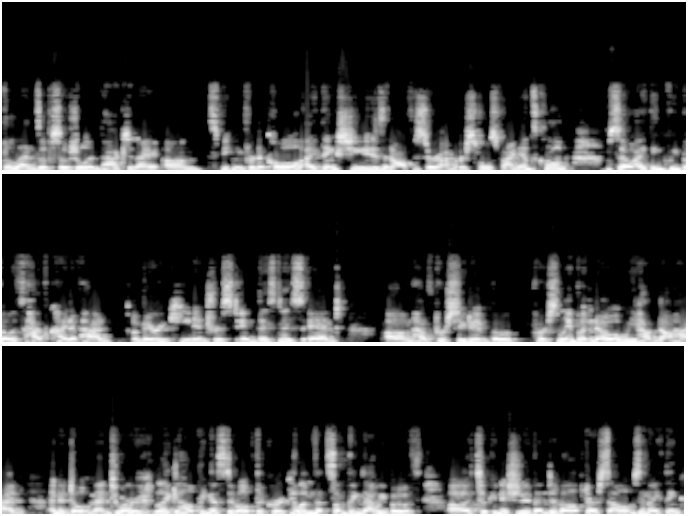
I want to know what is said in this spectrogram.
the lens of social impact. And I, um, speaking for Nicole, I think she is an officer at her school's finance club. So I think we both have kind of had a very keen interest in business and um, have pursued it both personally, but no, we have not had an adult mentor like helping us develop the curriculum. That's something that we both uh, took initiative and developed ourselves. And I think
